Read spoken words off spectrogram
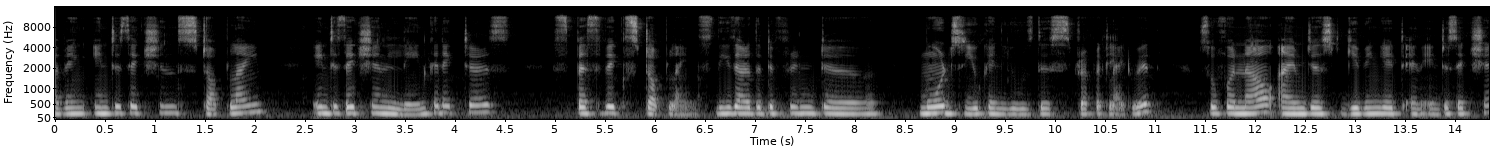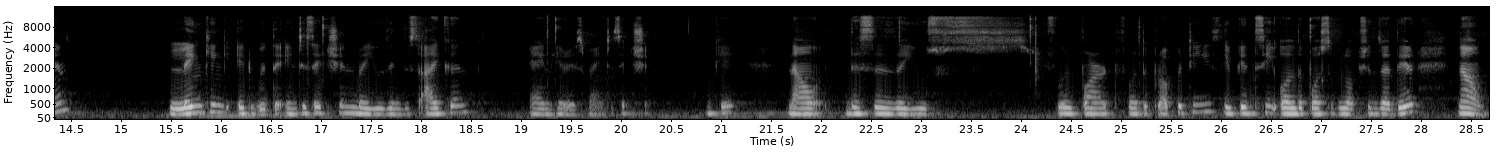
having intersection stop line intersection lane connectors specific stop lines. These are the different uh, modes you can use this traffic light with. So for now i'm just giving it an intersection linking it with the intersection by using this icon. And here is my intersection. Okay. Now this is the useful part for the properties. You can see all the possible options are there. Now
